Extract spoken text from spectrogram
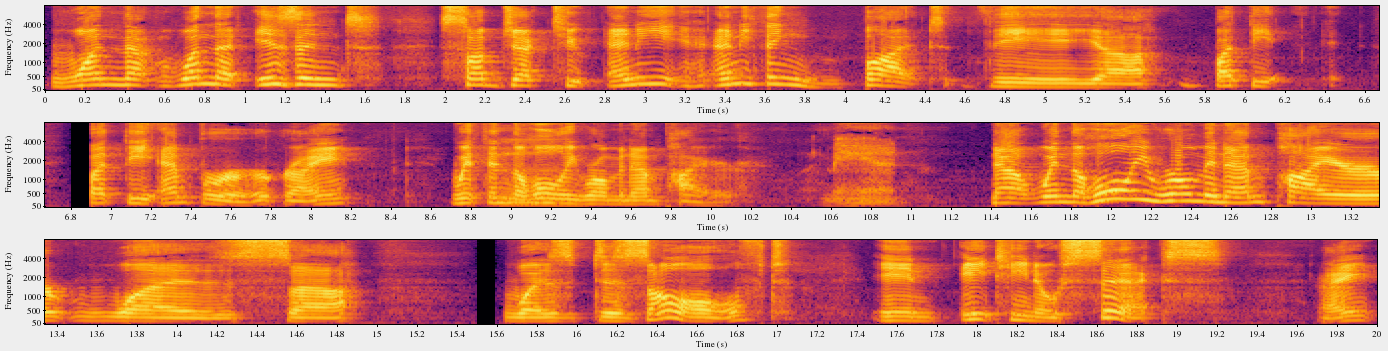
one that one that isn't subject to any anything but the uh, but the but the emperor right within the Holy Roman Empire Man. now, when the Holy Roman Empire was uh, was dissolved in 1806, right?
